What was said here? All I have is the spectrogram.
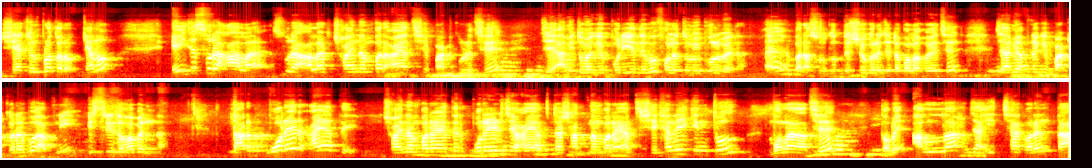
সে একজন প্রতারক। কেন? এই যে সূরা আলা, সূরা আলার ছয় নাম্বার আয়াত সে পাঠ করেছে যে, আমি তোমাকে পড়িয়ে দেব, ফলে তুমি ভুলবে না। হ্যাঁ? বা রাসূলকে উদ্দেশ্য করে যেটা বলা হয়েছে যে, আমি আপনাকে পাঠ করাবো, আপনি বিস্তৃত হবেন না। তার পরের আয়াতে ছয় নাম্বার আয়াতের পরের যে আয়াতটা সাত নাম্বার আয়াত সেখানেই কিন্তু বলা আছে তবে আল্লাহ যা ইচ্ছা করেন তা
